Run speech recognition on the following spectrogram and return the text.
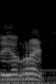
Vado in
